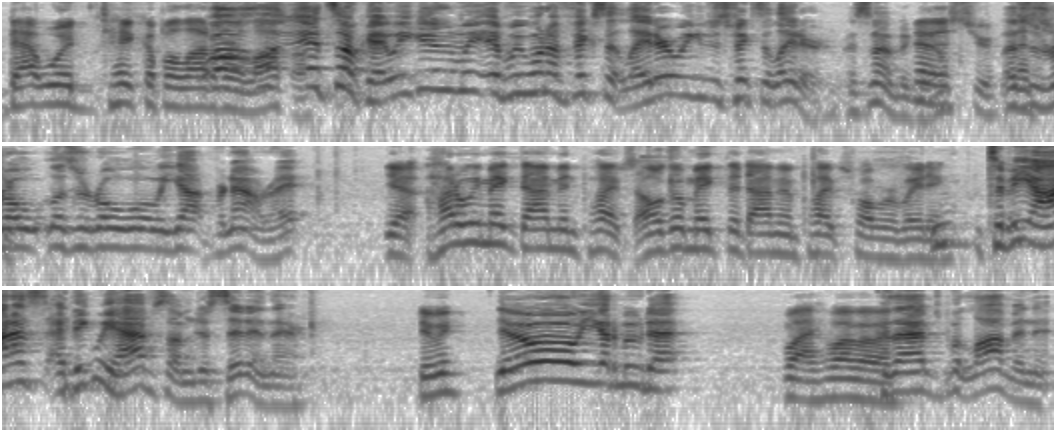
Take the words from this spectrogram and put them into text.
that would take up a lot of our Well, lava. it's okay. We can. We, if we want to fix it later, we can just fix it later. It's not a big Yeah, deal. that's true. Let's That's just true. roll. Let's just roll what we got for now, right? Yeah. How do we make diamond pipes? I'll go make the diamond pipes while we're waiting. To be honest, I think we have some just sitting there. Do we? Yo, oh, you gotta move that Why? Why? Why? because? I have to put lava in it.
